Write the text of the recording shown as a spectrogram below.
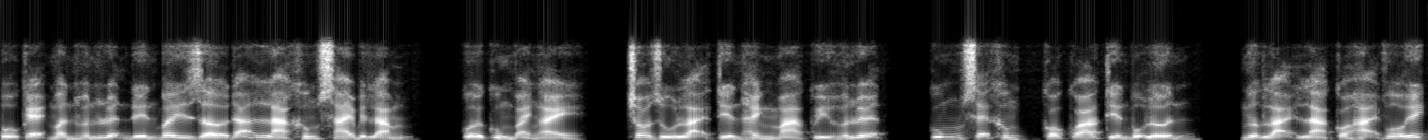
bộ kệ mẩn huấn luyện đến bây giờ đã là không sai biệt lắm, cuối cùng vài ngày, cho dù lại tiến hành ma quỷ huấn luyện, cũng sẽ không có quá tiến bộ lớn, ngược lại là có hại vô ích.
